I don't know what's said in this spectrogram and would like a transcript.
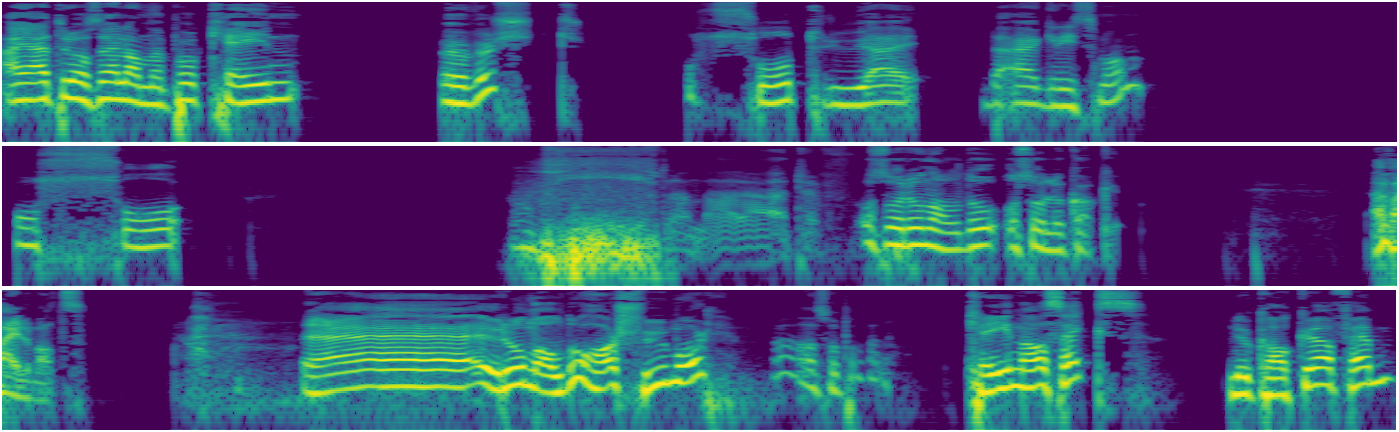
Nei, jeg tror også jeg lander på Kane øverst. Og så tror jeg det er Griezmann. Og så Uff, Den der er tøff. Og så Ronaldo, og så Lukaku. Det er feil, Mats. Eh, Ronaldo har sju mål. Ja, såpass, ja. Kane har seks. Lukaku har fem.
